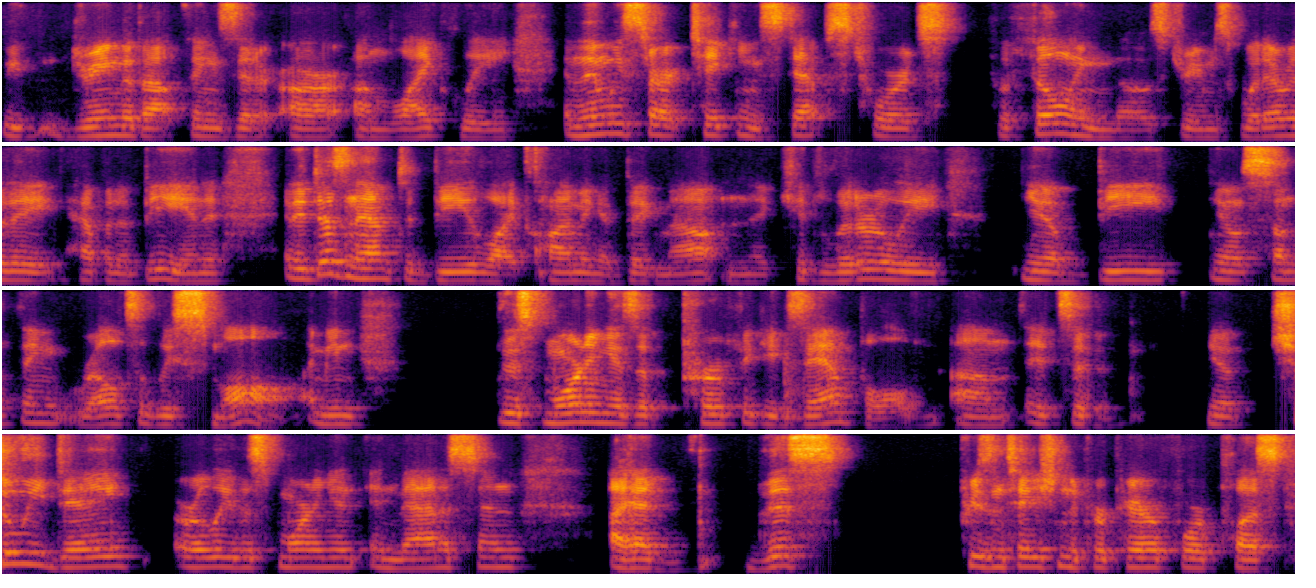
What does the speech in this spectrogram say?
We dream about things that are unlikely. And then we start taking steps towards fulfilling those dreams whatever they happen to be. And it, and it doesn't have to be like climbing a big mountain. It could literally you know be you know something relatively small. I mean this morning is a perfect example. Um, it's a you know chilly day early this morning in, in madison. I had this presentation to prepare for plus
